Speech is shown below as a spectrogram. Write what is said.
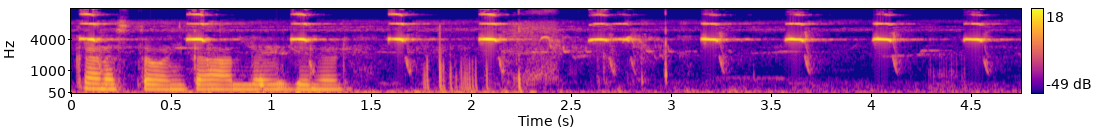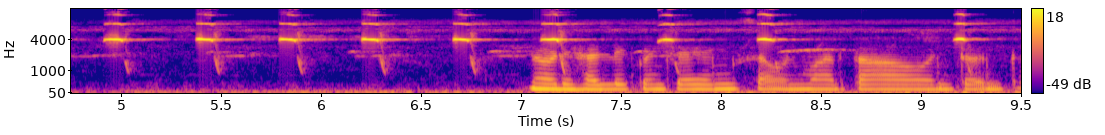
ಕಾಣಿಸ್ತಾ ಉಂಟ? ಅಲ್ಲೇ ಇದೆ ನೋಡಿ. ನೋಡಿ ಹಳ್ಳಿ ಕುಂಚ ಹೆಂಗೆ ಸೌಂಡ್ ಮಾಡ್ತಾ ಉಂಟು ಅಂತ.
